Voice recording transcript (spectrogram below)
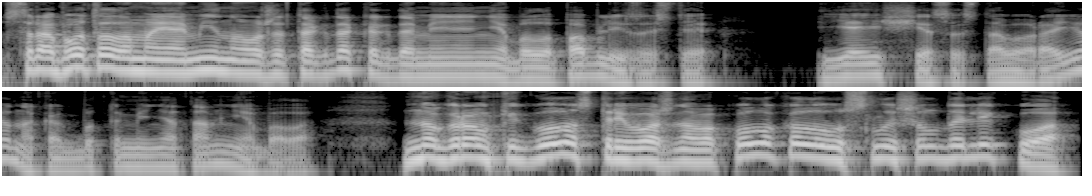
сработала моя мина уже тогда, когда меня не было поблизости. Я исчез из того района, как будто меня там не было. Но громкий голос тревожного колокола услышал далеко.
